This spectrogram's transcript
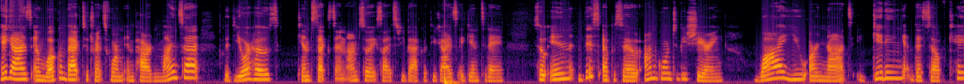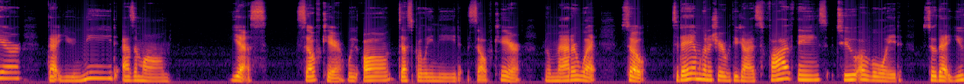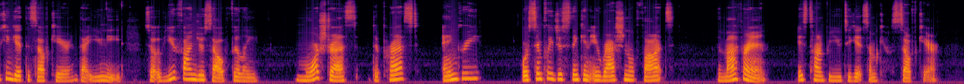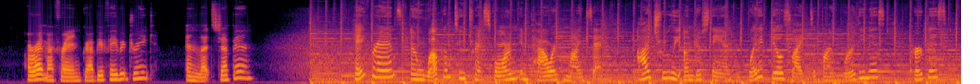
Hey guys, and welcome back to Transformed Empowered Mindset with your host, Kim Sexton. I'm so excited to be back with you guys again today. So, in this episode, I'm going to be sharing why you are not getting the self care that you need as a mom. Yes, self care. We all desperately need self care, no matter what. So, today I'm going to share with you guys five things to avoid so that you can get the self care that you need. So if you find yourself feeling more stressed, depressed, angry, or simply just thinking irrational thoughts, then my friend, it's time for you to get some self care. All right, my friend, grab your favorite drink and let's jump in. Hey, friends, and welcome to Transformed Empowered Mindset. I truly understand what it feels like to find worthiness, purpose,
